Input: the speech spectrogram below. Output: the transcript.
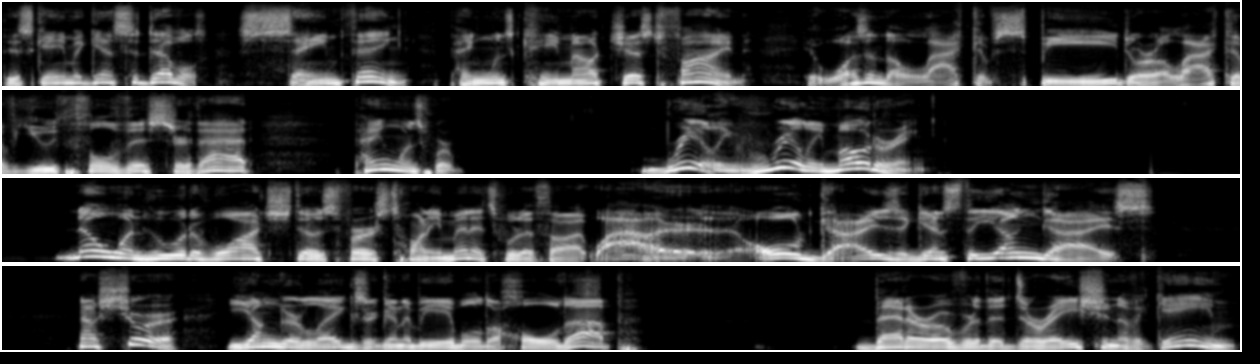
This game against the Devils, same thing. Penguins came out just fine. It wasn't a lack of speed or a lack of youthful this or that. Penguins were really, really motoring no one who would have watched those first 20 minutes would have thought, wow, old guys against the young guys. Now, sure, younger legs are going to be able to hold up better over the duration of a game,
